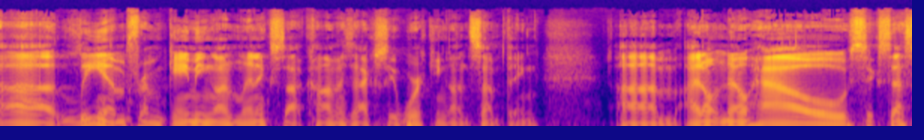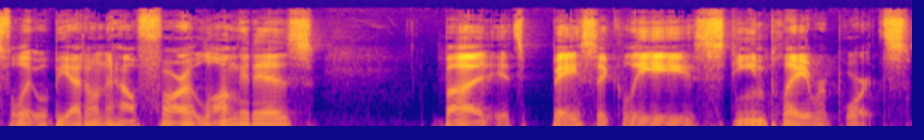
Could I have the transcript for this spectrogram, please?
uh, Liam from GamingOnLinux.com is actually working on something. Um, I don't know how successful it will be. I don't know how far along it is, but it's basically Steam Play reports.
